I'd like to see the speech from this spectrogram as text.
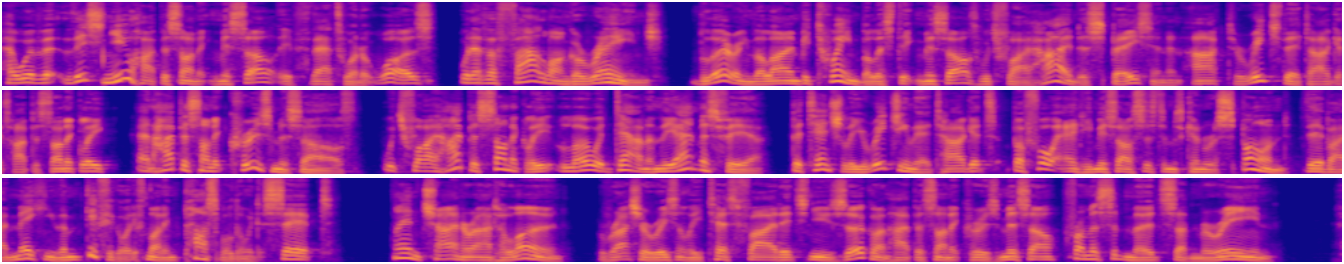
However, this new hypersonic missile, if that's what it was, would have a far longer range, blurring the line between ballistic missiles which fly high into space in an arc to reach their targets hypersonically, and hypersonic cruise missiles, which fly hypersonically lower down in the atmosphere, potentially reaching their targets before anti missile systems can respond, thereby making them difficult, if not impossible, to intercept. And China aren't alone. Russia recently test fired its new Zircon hypersonic cruise missile from a submerged submarine.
